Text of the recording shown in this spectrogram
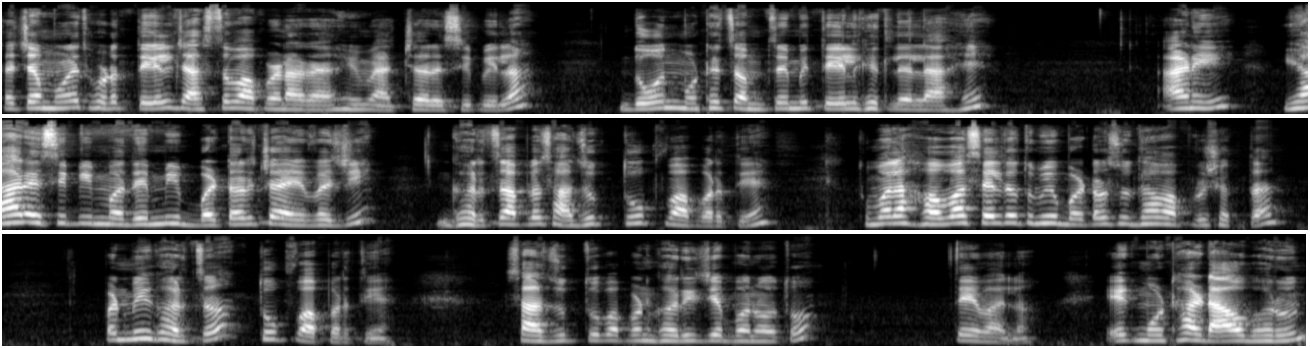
त्याच्यामुळे थोडं तेल जास्त वापरणार आहे मी मॅचच्या रेसिपीला दोन मोठे चमचे मी तेल घेतलेलं आहे. आणि ह्या रेसिपीमध्ये मी बटरच्या ऐवजी घरचं आपलं साजूक तूप वापरते आहे तुम्हाला हवं असेल तर तुम्ही बटरसुद्धा वापरू शकता पण मी घरचं तूप वापरते आहे साजूक तूप आपण घरी जे बनवतो तेवालं. एक मोठा डाव भरून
